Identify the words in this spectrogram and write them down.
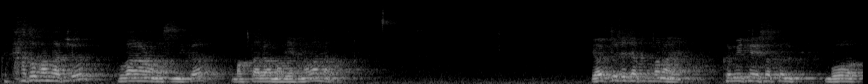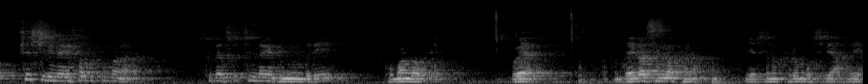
그다 도망갔죠? 누가 하나 남았습니까? 막달라 마리 하나만 남았어요. 열두 제자뿐만 아니라 그 밑에 있었던 뭐 72명의 사도뿐만 아니라 수백 수천 명의 군인들이 도망가 버려요. 왜? 내가 생각하는 예수는 그런 모습이 아니에요.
